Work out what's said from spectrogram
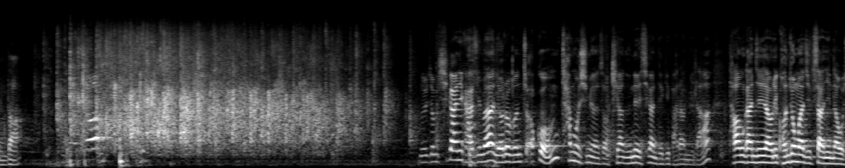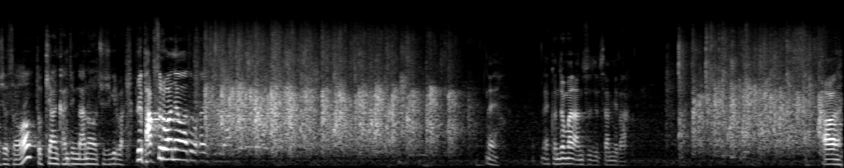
입니다. 오늘 좀 시간이 가지만 여러분 조금 참으시면서 귀한 은혜 시간 되기 바랍니다. 다음 간증자 우리 권종만 집사님 나오셔서 또 귀한 간증 나눠 주시기를 바랍니다. 우리 박수로 환영하도록 하겠습니다. 네, 네 건정만 안수 집사입니다. 아,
